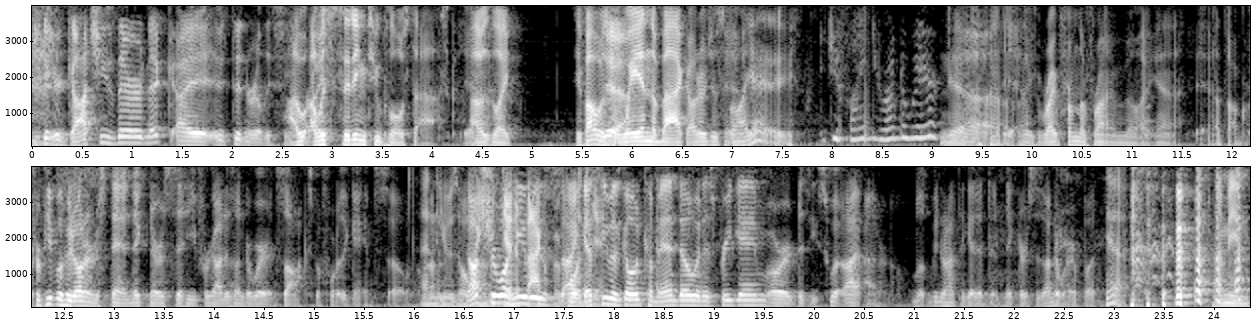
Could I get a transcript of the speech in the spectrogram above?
you get your gotchis there, Nick? I it didn't really seem. I, I was sitting too close to ask. Yeah. I was like, if I was Yeah. way in the back, I would have just been like, hey, Did you find your underwear? yeah, Uh, yeah. like right from the front, and be like, yeah, yeah, that's awkward. For people who don't understand, Nick Nurse said he forgot his underwear and socks before the game. So And uh, he was not sure to what get he was. I the guess he was going commando in his pregame, or does he switch? I, I don't know. We don't have to get into Nick Nurse's underwear, but yeah, I mean,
